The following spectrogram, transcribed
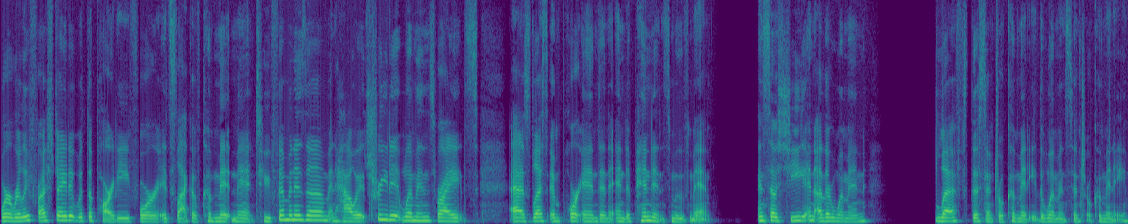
were really frustrated with the party for its lack of commitment to feminism and how it treated women's rights as less important than the independence movement. And so she and other women left the Central Committee, the Women's Central Committee.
